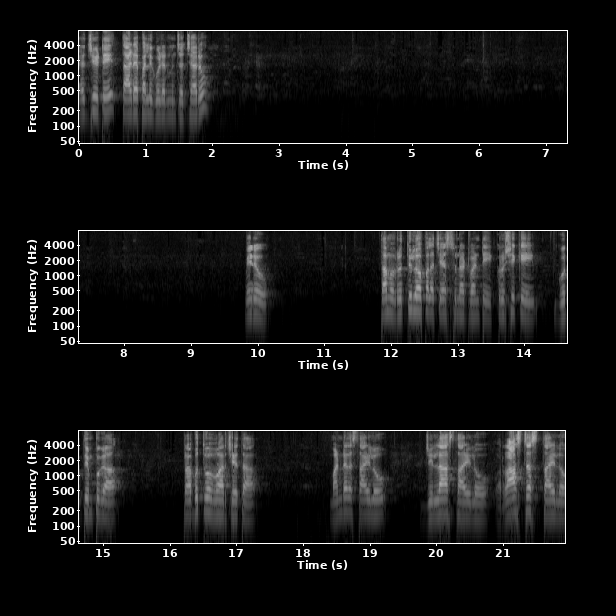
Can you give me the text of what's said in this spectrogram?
ఎస్జిటి తాడేపల్లిగూడెం నుంచి వచ్చారు. వీరు తమ వృత్తి లోపల చేస్తున్నటువంటి కృషికి గుర్తింపుగా ప్రభుత్వం వారి చేత మండల స్థాయిలో జిల్లా స్థాయిలో రాష్ట్ర స్థాయిలో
